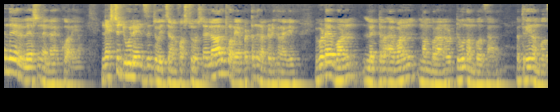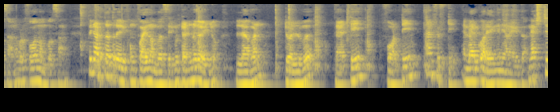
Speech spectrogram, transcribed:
എന്താ റിലേഷൻ എല്ലാവർക്കും അറിയാം. നെക്സ്റ്റ് ടു ലൈൻസ് ചോദിച്ചാണ് ഫസ്റ്റ് ക്വസ്റ്റൻ എല്ലാവർക്കും അറിയാം. പെട്ടെന്ന് കണ്ടുപിടിക്കാൻ കഴിയും. ഇവിടെ വൺ ലെറ്റർ വൺ നമ്പർ ആണ്. ഇവിടെ ടു നമ്പേഴ്സ് ആണ്. ഇവിടെ ത്രീ നമ്പേഴ്സ് ആണ്. ഇവിടെ ഫോർ നമ്പേഴ്സ് ആണ്. പിന്നെ അടുത്ത എത്ര ആയിരിക്കും? ഫൈവ് നമ്പേഴ്സ് ആയിരിക്കും. ടെന്ന് കഴിഞ്ഞു. Eleven twelve thirteen fourteen and fifteen എല്ലാവർക്കും അറിയാം എങ്ങനെയാണ് എഴുതുക. നെക്സ്റ്റ്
